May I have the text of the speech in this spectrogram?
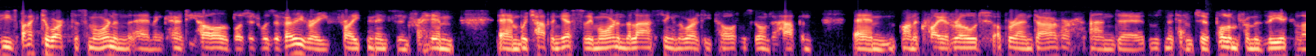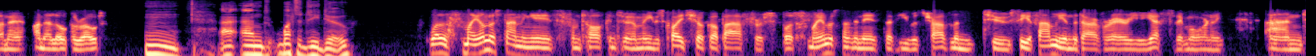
he's back to work this morning um, in County Hall, but it was a very very frightening incident for him, um, which happened yesterday morning. The last thing in the world he thought was going to happen um, on a quiet road up around Darver, and uh, there was an attempt to pull him from his vehicle on a on a local road. Mm. and what did he do? Well, my understanding is from talking to him, he was quite shook up after it. But my understanding is that he was travelling to see a family in the Darver area yesterday morning, and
